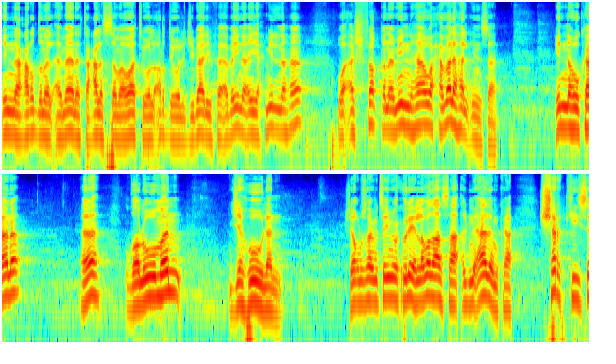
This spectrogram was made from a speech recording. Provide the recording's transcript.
ina caradna alamaanata cala alsamaawaati waalardi waljibaali faabayna an yaxmilnaha waashfaqna minha waxamalaha alinsaan inahu kaana daluuman jahuulan shekhulislam ibn taymiya wuxuu leeyahy labadaasaa ibni aadamka sharkiisa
